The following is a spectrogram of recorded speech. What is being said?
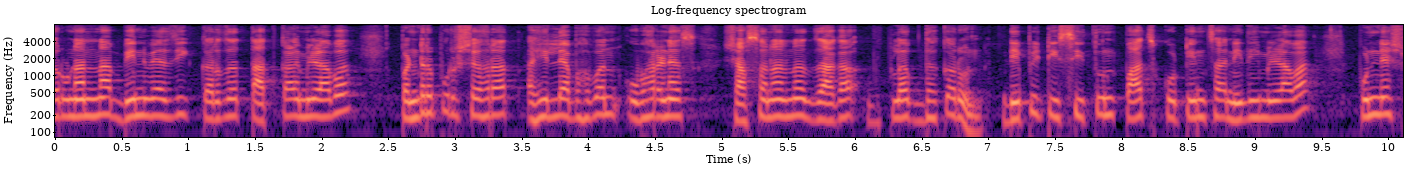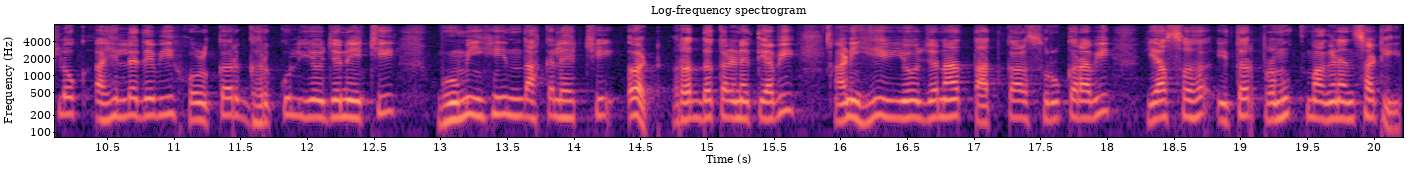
तरुणांना बिनव्याजी कर्ज तात्काळ मिळावं पंढरपूर शहरात अहिल्या भवन उभारण्यास शासनानं जागा उपलब्ध करून डी पी टी सीतून पाच कोटींचा निधी मिळावा पुण्यश्लोक अहिल्यादेवी होळकर घरकुल योजनेची भूमिहीन दाखल्याची अट रद्द करण्यात यावी आणि ही योजना तात्काळ सुरू करावी यासह इतर प्रमुख मागण्यांसाठी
